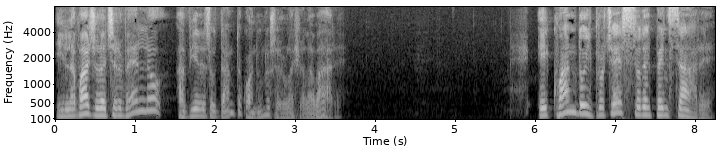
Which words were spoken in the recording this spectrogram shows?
Il lavaggio del cervello avviene soltanto quando uno se lo lascia lavare. E quando il processo del pensare,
